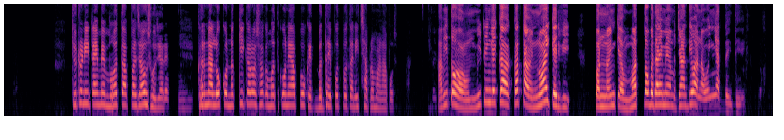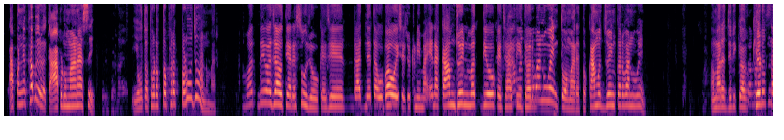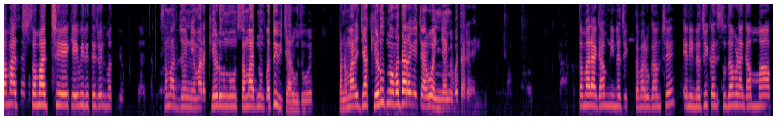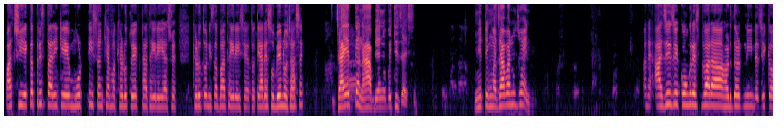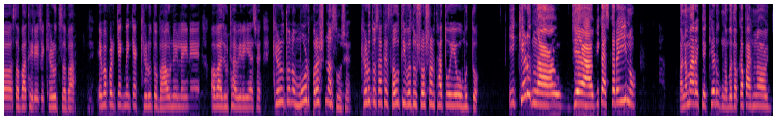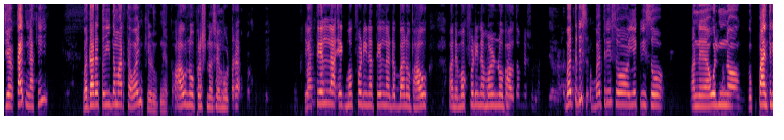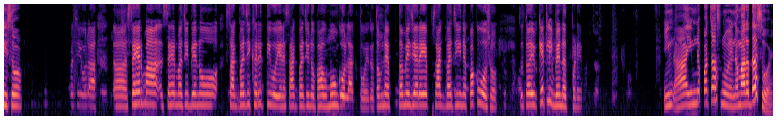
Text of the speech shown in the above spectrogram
ચૂંટણી ટાઈમે મત આપવા જાઓ છો જ્યારે? ઘરના લોકો નક્કી કરો છો કે મત કોને આપો કે બધાય પોતપોતાની ઈચ્છા પ્રમાણે આપો છો? આવી તો મીટિંગ કરતા હોય નોય કરવી. પણ એમ કે મત તો બધા એમ જ્યાં દેવાના હોય અહીંયા જ દઈ દેવી. આપણને ખબર હોય કે આપણું માણસ છે. એવું તો થોડોક તો ફરક પડવો જોઈએ ને મારે. મત દેવા જાવ ત્યારે શું જોવું કે જે રાજનેતા ઊભા હોય છે ચૂંટણીમાં એના કામ જોઈને મત દેવો કે જાતિ ધર્મ? હોય ને તો અમારે તો. કામ જ જોઈને કરવાનું હોય ને. અમારે જરીક ખેડૂત સમાજ સમાજ છે કે એવી રીતે જોઈને મત દો સમાજ જોઈને અમારે ખેડૂતનું સમાજનું બધું વિચારવું જોઈએ. પણ અમારે જ્યાં ખેડૂતનો વધારે વિચાર હોય અહીંયા અમે વધારે આવીએ. તમારા ગામની નજીક તમારું ગામ છે? એની નજીક જ સુદામણા ગામમાં પાછી એકત્રીસ તારીખે મોટી સંખ્યામાં ખેડૂતો એકઠા થઈ રહ્યા છે. ખેડૂતોની સભા થઈ રહી છે. તો ત્યારે શું બેનો જાશે? જાય જ તે ને. હા બેનો બધી જાય છે. મીટિંગમાં જવાનું જ હોય ને. અને આજે જે કોંગ્રેસ દ્વારા હળદરની નજીક સભા થઈ રહી છે ખેડૂત સભા એમાં પણ ક્યાંક ને ક્યાંક ખેડૂતો ભાવને લઈને અવાજ ઉઠાવી રહ્યા છે. ખેડૂતોનો મૂળ પ્રશ્ન શું છે? ખેડૂતો સાથે સૌથી વધુ શોષણ થતું હોય એવો મુદ્દો. એ ખેડૂતના જે વિકાસ કરે એનો અને અમારે કે ખેડૂતને બધો કપાસનો જે કાપી નાખી વધારે તો ઈ દમારતા હોય ને ખેડૂતને તો. ભાવનો પ્રશ્ન છે મોટો. તેલના એક મગફળીના તેલના ડબ્બાનો ભાવ અને મગફળીના મણનો ભાવ તમને શું લાગે? બત્રીસ બત્રીસો એકવીસો અને ઓલીનો પાંત્રીસો. પછી ઓલા શહેરમાં શહેરમાં જે બેનો શાકભાજી ખરીદતી હોય અને શાકભાજીનો ભાવ મોંઘો લાગતો હોય તો તમને તમે જ્યારે શાકભાજીને પકવો છો તો તો કેટલી મહેનત પડે? હા એમને પચાસનું હોય ને અમારે દસ હોય.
